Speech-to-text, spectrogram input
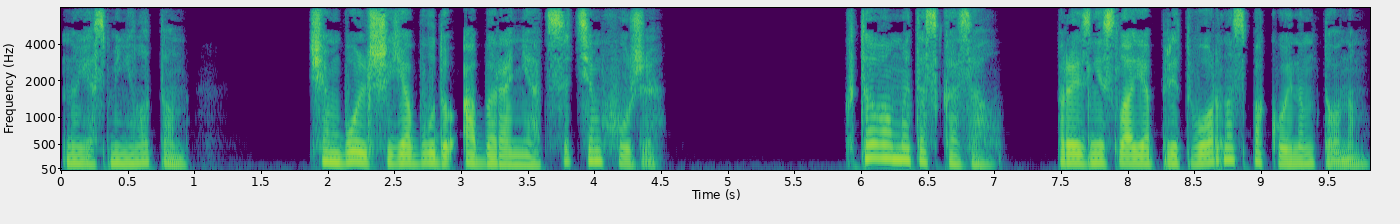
Но я сменила тон. Чем больше я буду обороняться, тем хуже. Кто вам это сказал? произнесла я притворно спокойным тоном.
